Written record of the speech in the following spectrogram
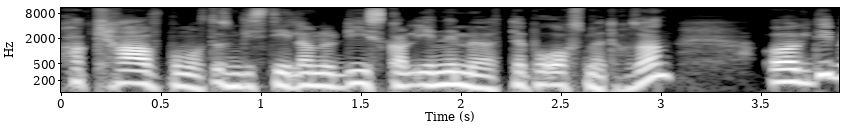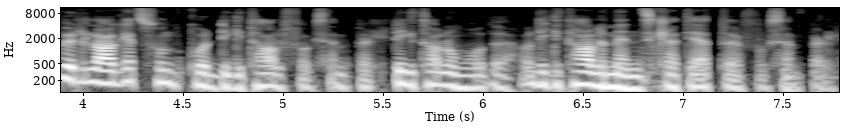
har krav på en måte som de stiller når de skal inn i møte på årsmøter og sånn. Og de burde lage et sånt på digital, eksempel. Digitalområdet. Og digitale menneskerettigheter, eksempel.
